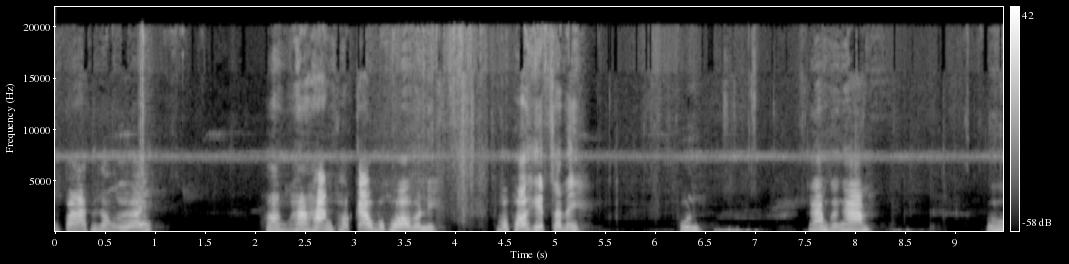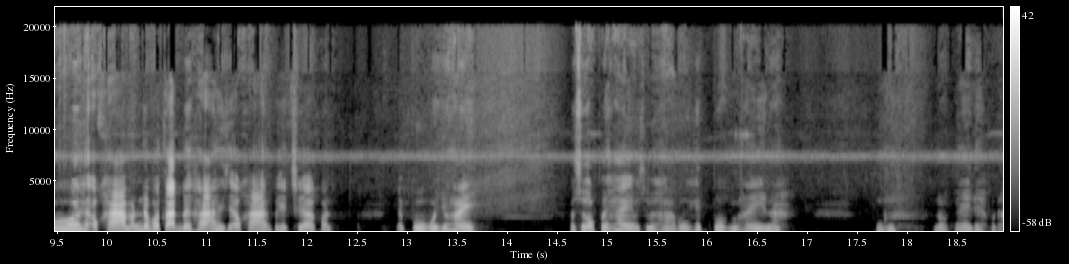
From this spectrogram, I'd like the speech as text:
งป่าพี่น้องเอ้ยห้างหาห้างพอเก่าบ่พอวันนี้บ่พอเฮ็ดซะนี่พุ่นงามกับงามโอ้ยเอาขามันเด้อบ่ตัดเด้อขานี่สิเอาขาไปเอ็ดเชือกก่อนไปปลูกไว้อยู่ให้ว่าสิออกไปให้ว่าสิหาเพิ่งเฮ็ดปลวกอยู่ให้นะก็ดอกง่ายเลยพุ่น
